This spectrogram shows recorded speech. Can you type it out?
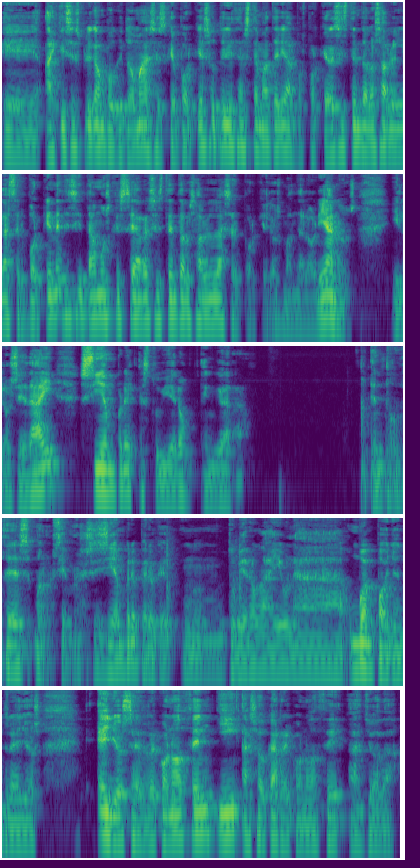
eh, aquí se explica un poquito más, es que ¿por qué se utiliza este material? Pues porque es resistente a los sables láser. ¿Por qué necesitamos que sea resistente a los sables láser? Porque los mandalorianos y los Jedi siempre estuvieron en guerra. Entonces, bueno, siempre, siempre, pero que mm, tuvieron ahí un buen pollo entre ellos. Ellos se reconocen y Ahsoka reconoce a Yoda.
